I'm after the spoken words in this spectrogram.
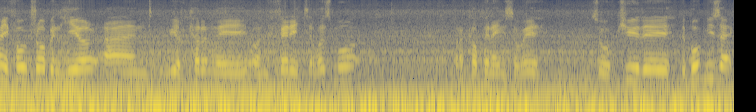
Hi folks, Robin here and we are currently on the ferry to Lismore for a couple of nights away. So cue the, the boat music.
